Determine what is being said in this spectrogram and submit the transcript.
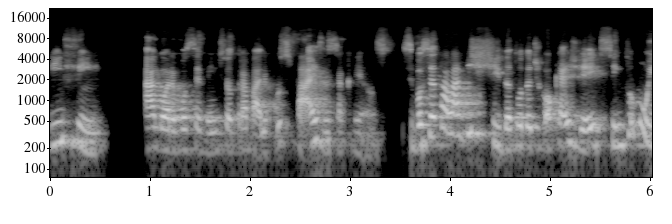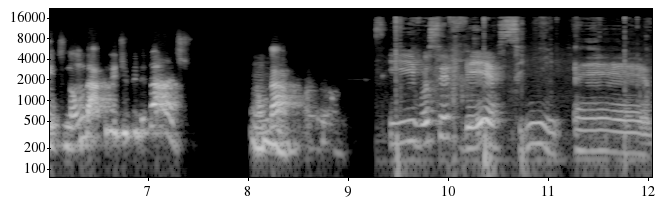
enfim. Agora, você vende seu trabalho para os pais dessa criança. Se você está lá vestida toda de qualquer jeito, sinto muito, não dá credibilidade. Não uhum. dá. E você vê, assim, é...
